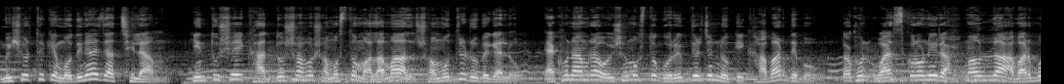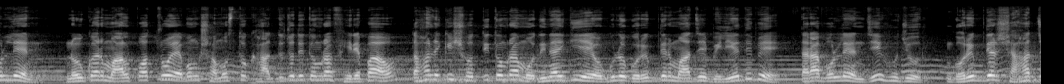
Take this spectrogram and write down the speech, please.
মিশর থেকে মদিনায় যাচ্ছিলাম। কিন্তু সেই খাদ্যসহ সমস্ত মালামাল সমুদ্রে ডুবে গেল। এখন আমরা ওই সমস্ত গরিবদের জন্য কি খাবার দেব? তখন ওয়াসকরণী রাহমাউল্লাহ আবার বললেন, নৌকার মালপত্র এবং সমস্ত খাদ্য যদি তোমরা ফিরে পাও, তাহলে কি সত্যি তোমরা মদিনায় গিয়ে ওগুলো গরিবদের মাঝে বিলিয়ে দিবে? তারা বললেন, জি হুজুর। গরিবদের সাহায্য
